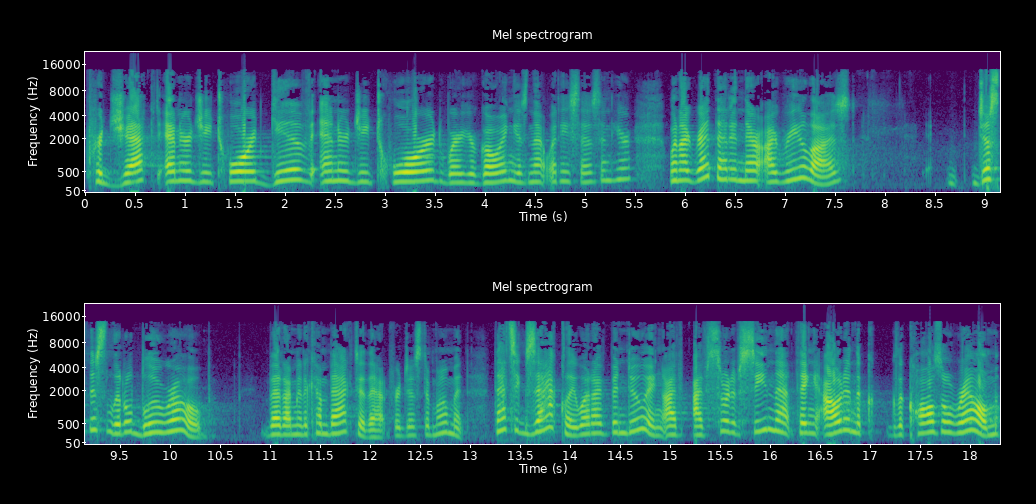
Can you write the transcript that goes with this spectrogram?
project energy toward, give energy toward where you're going. Isn't that what he says in here? When I read that in there, I realized just this little blue robe but I'm going to come back to that for just a moment. That's exactly what I've been doing. I've, I've sort of seen that thing out in the, the causal realm,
